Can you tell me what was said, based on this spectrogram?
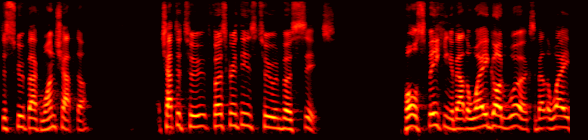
just scoot back one chapter. Chapter 2, 1 Corinthians 2 and verse 6. Paul's speaking about the way God works, about the way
